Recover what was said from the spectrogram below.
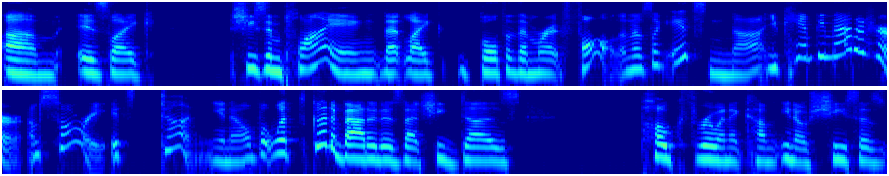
um, is like she's implying that like both of them are at fault. And I was like, it's not. You can't be mad at her. I'm sorry. It's done, you know. But what's good about it is that she does poke through and it comes, you know, she says,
